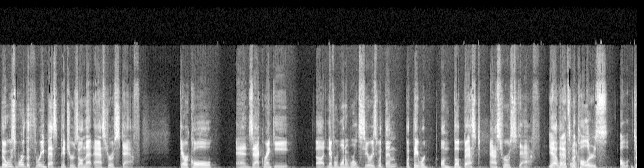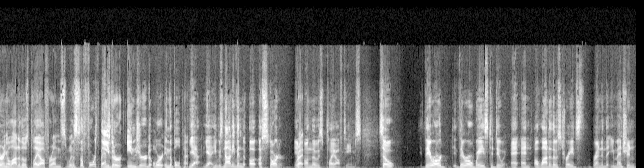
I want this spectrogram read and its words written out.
those were the three best pitchers on that Astros staff. Gerrit Cole and Zach Greinke uh, never won a World Series with them, but they were on the best Astros staff. yeah, Lance point. McCullers uh, during a lot of those playoff runs was, Was the fourth best. either injured or in the bullpen. Yeah, yeah, he was not even a, a starter in- Right. on those playoff teams. So there are there are ways to do it, and, and a lot of those trades, Brendan, that you mentioned,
